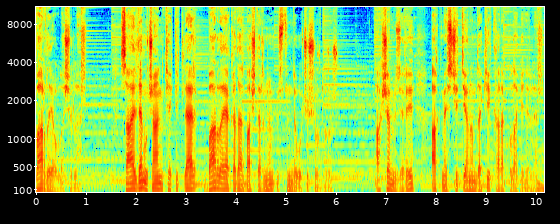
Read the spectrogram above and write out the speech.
Barla'ya ulaşırlar. Sahilden uçan keklikler Barla'ya kadar başlarının üstünde uçuşur durur. Akşam üzeri Ak Mescit yanındaki karakola gelirler.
